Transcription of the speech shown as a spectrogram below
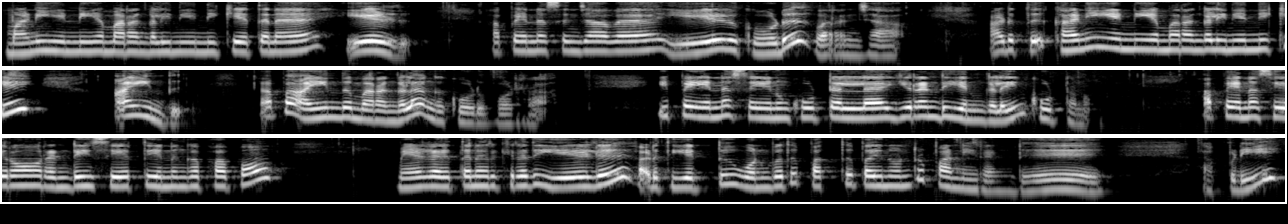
மணி எண்ணிய மரங்களின் எண்ணிக்கை எத்தனை? ஏழு. அப்போ என்ன செஞ்சாவ? ஏழு கோடு வரைஞ்சா. அடுத்து கனி எண்ணிய மரங்களின் எண்ணிக்கை ஐந்து. அப்போ ஐந்து மரங்களை அங்கே கோடு போடுறா. இப்போ என்ன செய்யணும்? கூட்டலில் இரண்டு எண்களையும் கூட்டணும். அப்போ என்ன செய்கிறோம் ரெண்டையும் சேர்த்து என்னங்க பார்ப்போம்? மேலே எத்தனை இருக்கிறது? ஏழு அடுத்து எட்டு ஒன்பது பத்து பதினொன்று பன்னிரெண்டு. அப்படி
